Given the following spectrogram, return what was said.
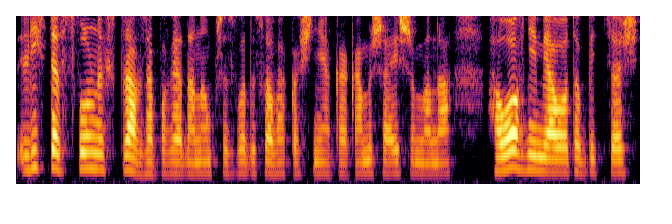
listę wspólnych spraw zapowiadaną przez Władysława Kośniaka-Kamysza i Szymona Hołownię. Miało to być coś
